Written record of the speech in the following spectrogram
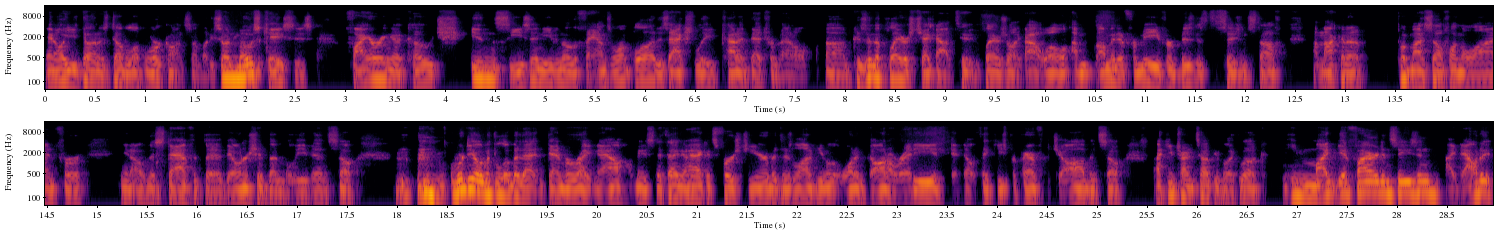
and all you've done is double up work on somebody. So in most cases, firing a coach in season, even though the fans want blood, is actually kind of detrimental because then the players check out too. The players are like, oh well, I'm I'm in it for me for business decision stuff. I'm not going to put myself on the line for you know the staff that the, the ownership doesn't believe in. So we're dealing with a little bit of that in Denver right now. I mean, it's Nathaniel Hackett's first year, but there's a lot of people that want him gone already and, and don't think he's prepared for the job. And so I keep trying to tell people like, look, he might get fired in season. I doubt it.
